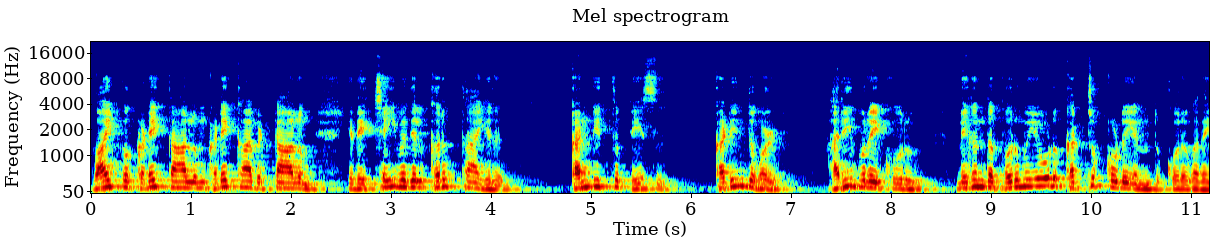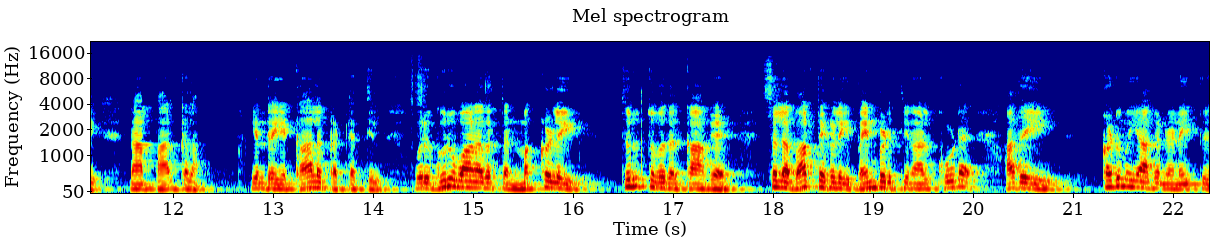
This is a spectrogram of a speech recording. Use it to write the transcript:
வாய்ப்பு கிடைத்தாலும் கிடைக்காவிட்டாலும் இதை செய்வதில் கருத்தாயிரு. கண்டித்து பேசு கடிந்து கொள். அறிவுரை கூறு மிகுந்த பொறுமையோடு கற்றுக்கொடு என்று கூறுவதை நாம் பார்க்கலாம். இன்றைய காலகட்டத்தில் ஒரு குருவானவர் தன் மக்களை திருத்துவதற்காக சில வார்த்தைகளை பயன்படுத்தினால் கூட அதை கடுமையாக நினைத்து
